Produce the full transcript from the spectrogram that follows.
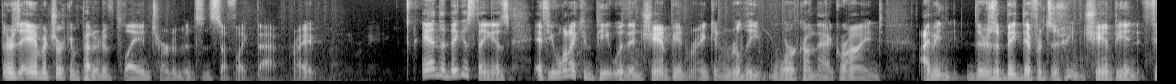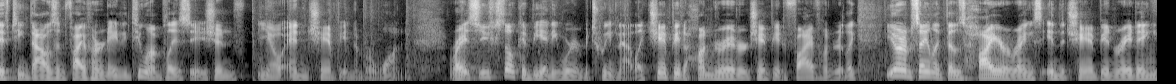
There's amateur competitive play in tournaments and stuff like that, right? And the biggest thing is if you want to compete within champion rank and really work on that grind, I mean, there's a big difference between champion 15,582 on PlayStation, you know, and champion number one, right? So you still could be anywhere in between that, like champion 100 or champion 500. Like, you know what I'm saying? Like, those higher ranks in the champion rating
